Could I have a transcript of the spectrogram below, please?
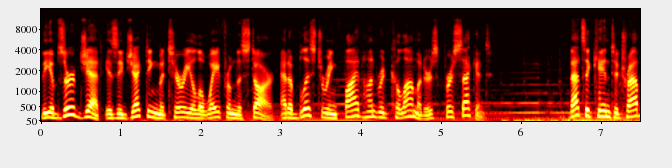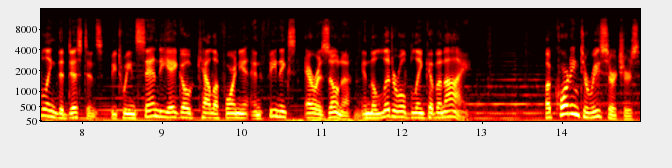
The observed jet is ejecting material away from the star at a blistering 500 kilometers per second. That's akin to traveling the distance between San Diego, California and Phoenix, Arizona in the literal blink of an eye. According to researchers,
